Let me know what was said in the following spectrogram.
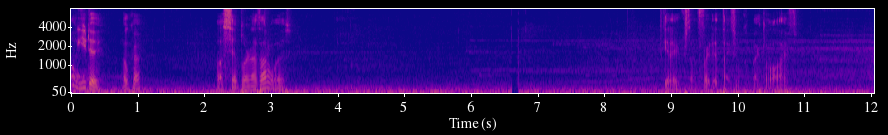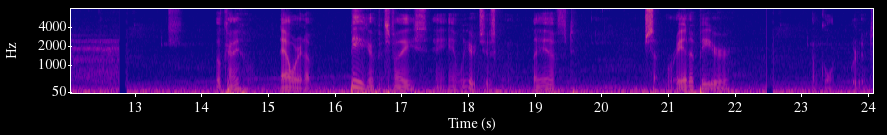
Oh, you do. Okay. A lot simpler than I thought it was. Get it because I'm afraid that things will come back to life. Okay, now we're in a big open space and we are just going left. There's something red up here. I'm going toward it.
